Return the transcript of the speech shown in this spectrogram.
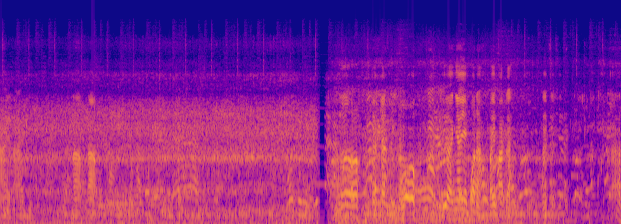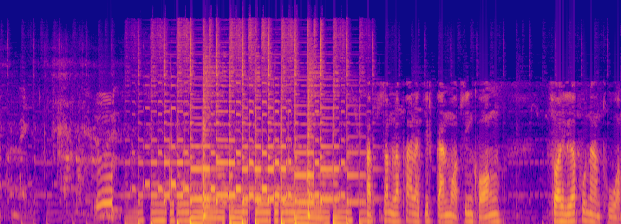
นายนายน้ำน้ำเออโอ้เรือใหญ่กว่าน่ะใบพัดอะอะโอ้ ครับสำหรับภารกิจการมอบสิ่งของ ซอยเหลือผู้นำถ่วม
